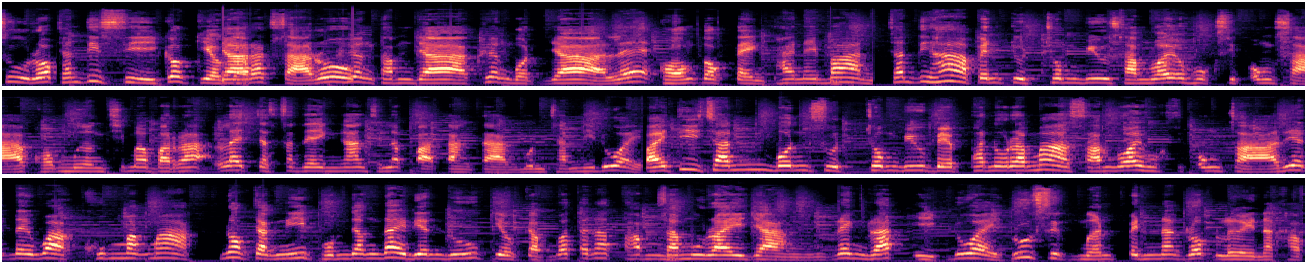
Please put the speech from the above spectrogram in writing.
สู้รบ ชั้นทีสี่4 ก็เกี่ยวกับยารักษาโรค เครื่องทำยา เครื่องบดยา และของตกแต่งภายในบ้าน ชั้นที่ 5 เป็นจุดชมวิว 360 องศาของเมืองชิมาบาระ และจัดแสดงงานศิลปะต่างๆ บนชั้นนี้ด้วย ไปที่ชั้นบนสุดชมวิวแบบพาโนรามา 360 องศา เรียกได้ว่าคุ้มมากๆ นอกจากนี้ผมยังได้เรียนรู้เกี่ยวกับวัฒนธรรมซามูไรอย่างเร่งรัดอีกด้วย รู้สึกเหมือนเป็นนักรบเลยนะครับ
